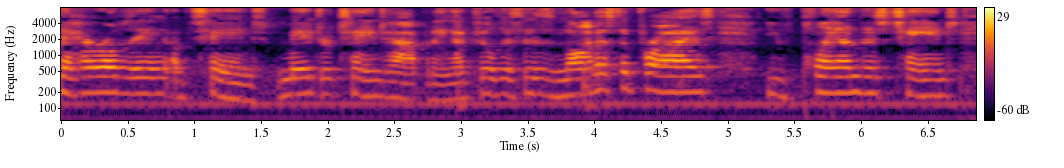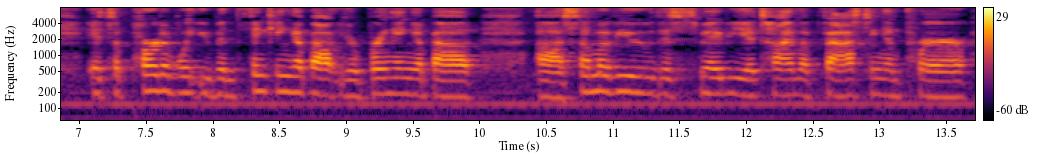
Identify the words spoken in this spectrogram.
the heralding of change, major change happening. I feel this is not a surprise. You've planned this change. It's a part of what you've been thinking about, you're bringing about. Uh, some of you, this may be a time of fasting and prayer.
